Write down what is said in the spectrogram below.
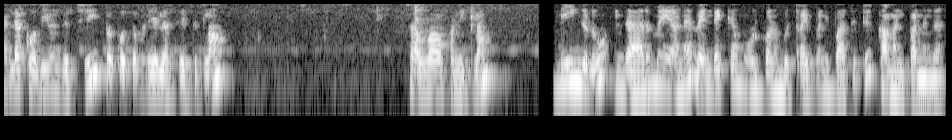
நல்லா கொதி வந்துருச்சு. இப்போ கொத்தமல்லி எல்லாம் சேர்த்துக்கலாம். ஸ்டவ் ஆஃப் பண்ணிக்கலாம். நீங்களும் இந்த அருமையான வெண்டைக்காய் மோர் குழம்பு ட்ரை பண்ணி பார்த்துட்டு கமெண்ட் பண்ணுங்கள்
